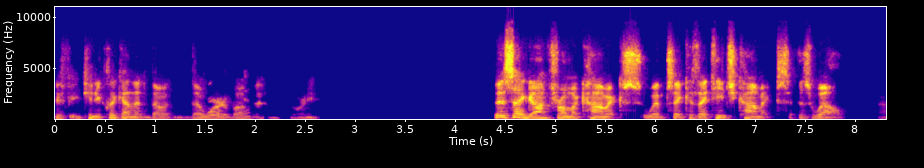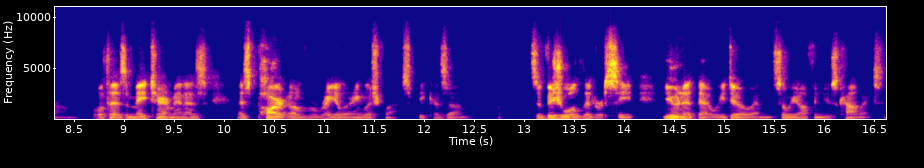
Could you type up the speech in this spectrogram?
if you, can you click on the the, the word above it? This I got from a comics website because I teach comics as well, um, both as a May term and as as part of a regular English class because um, it's a visual literacy unit that we do, and so we often use comics.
